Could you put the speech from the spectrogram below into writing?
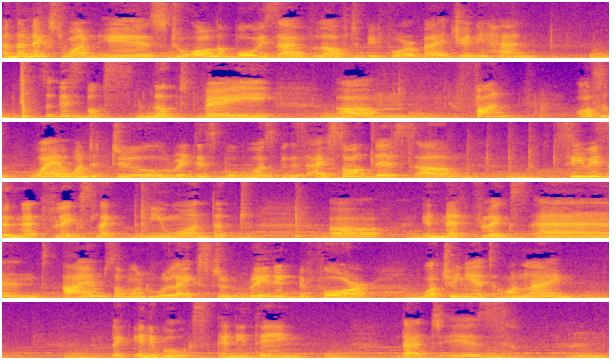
And the next one is To All the Boys I've Loved Before by Jenny Han. So this book looked very um, fun. Also, why I wanted to read this book was because I saw this um, series in Netflix, like the new one that uh, in Netflix and I am someone who likes to read it before watching it online like any books anything that is mm,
